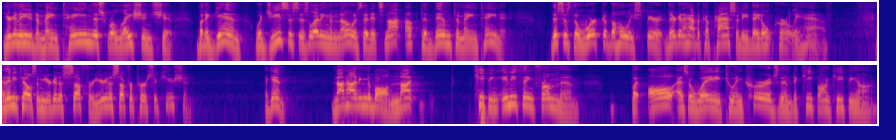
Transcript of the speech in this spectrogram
You're going to need to maintain this relationship. But again, what Jesus is letting them know is that it's not up to them to maintain it. This is the work of the Holy Spirit. They're going to have a capacity they don't currently have. And then he tells them, You're going to suffer. You're going to suffer persecution. Again, not hiding the ball, not keeping anything from them, but all as a way to encourage them to keep on keeping on.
